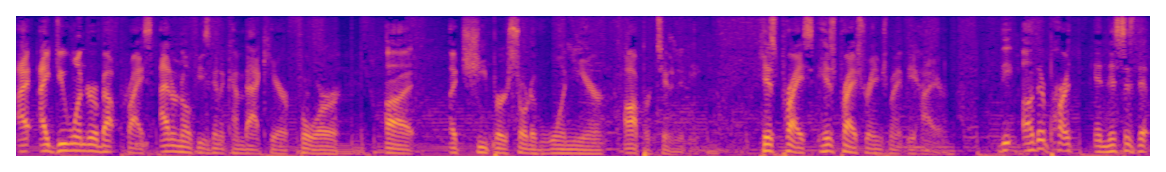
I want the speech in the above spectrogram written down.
I, I do wonder about price. I don't know if he's going to come back here for uh, a cheaper sort of one year opportunity. His price his price range might be higher. The other part, and this is that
